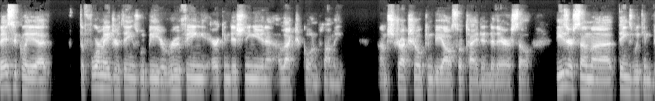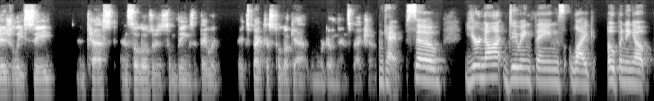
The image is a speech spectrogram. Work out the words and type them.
basically uh, the four major things would be your roofing, air conditioning unit, electrical, and plumbing. Um, structural can be also tied into there. So these are some uh, things we can visually see and test. And so those are just some things that they would expect us to look at when we're doing the inspection. Okay. So you're not doing things like opening up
